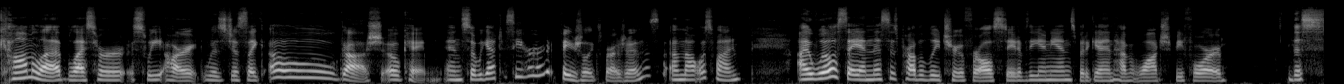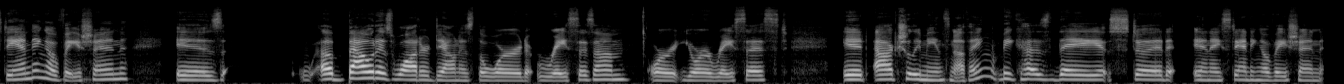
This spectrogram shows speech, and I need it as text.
Kamala, bless her sweetheart, was just like, oh gosh, okay. And so we got to see her facial expressions, and that was fun. I will say, and this is probably true for all State of the Unions, but again, haven't watched before, the standing ovation is about as watered down as the word racism or you're a racist. It actually means nothing because they stood in a standing ovation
